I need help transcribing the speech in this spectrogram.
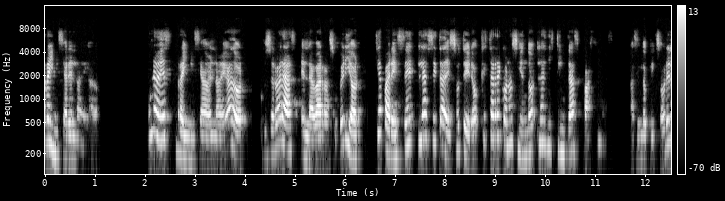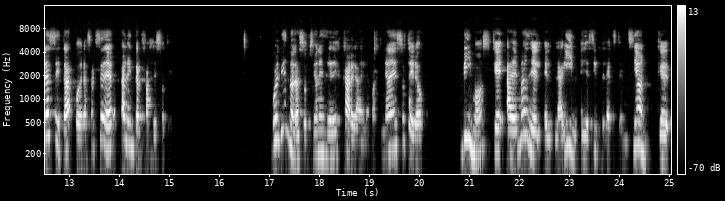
reiniciar el navegador. Una vez reiniciado el navegador, observarás en la barra superior que aparece la Z de Sotero que está reconociendo las distintas páginas. Haciendo clic sobre la Z podrás acceder a la interfaz de Sotero. Volviendo a las opciones de descarga de la página de Sotero, vimos que además del plugin, es decir, de la extensión que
